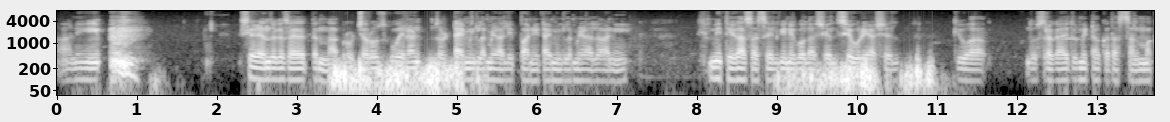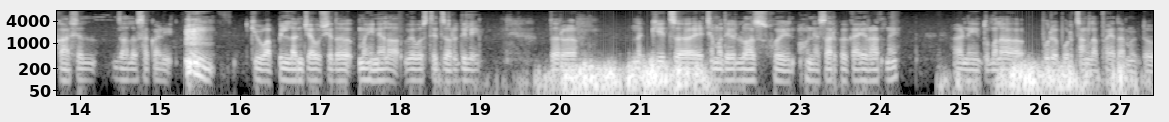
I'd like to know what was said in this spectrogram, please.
आणि शेळ्यांचं कसं आहे त्यांना रोजच्या रोज वैरण जर टायमिंगला मिळाली पाणी टायमिंगला मिळालं आणि मेथी घास असेल गिनीगोल असेल शेवरी असेल किंवा दुसरं काय तुम्ही टाकत असाल मका असेल झालं सकाळी किंवा पिल्लांची औषधं महिन्याला व्यवस्थित जर दिले तर नक्कीच याच्यामध्ये लॉस होईल होण्यासारखं काही राहत नाही. आणि तुम्हाला पुरेपूर चांगला फायदा मिळतो.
